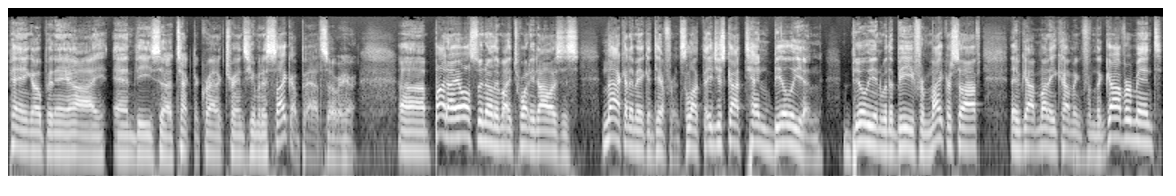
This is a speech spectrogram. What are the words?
paying OpenAI and these uh, technocratic transhumanist psychopaths over here. Uh, but I also know that my twenty dollars is not going to make a difference. Look, they just got ten billion, billion with a B from Microsoft. They've got money coming from the government,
